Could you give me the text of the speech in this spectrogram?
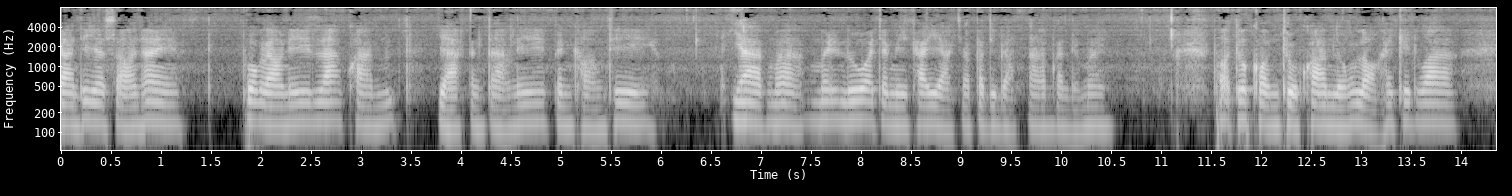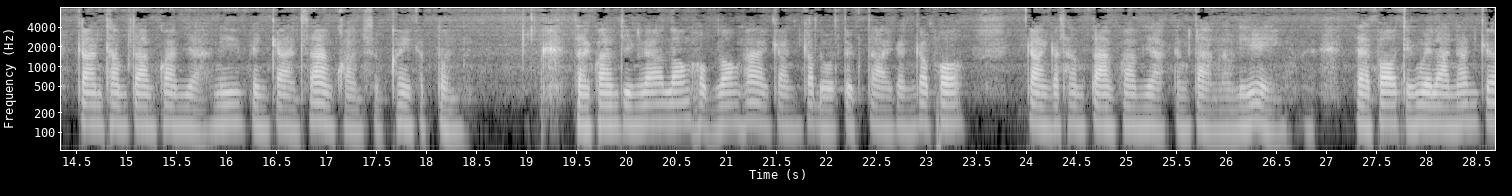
การที่จะสอนให้พวกเรานี้ละความอยากต่างๆ นี้เป็นของที่ยากมาก ไม่รู้ว่าจะมีใครอยากจะปฏิบัติตามกันหรือไม่ เพราะทุกคนถูกความหลงหลอกให้คิดว่า การทำตามความอยากนี้เป็นการสร้างความสุขให้กับตน แต่ความจริงแล้วร้องห่มร้องไห้กันกระโดดตึกตายกัน ก็เพราะการกระทำตามความอยากต่างๆ เหล่านี้เอง แต่พอถึงเวลานั้นก็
